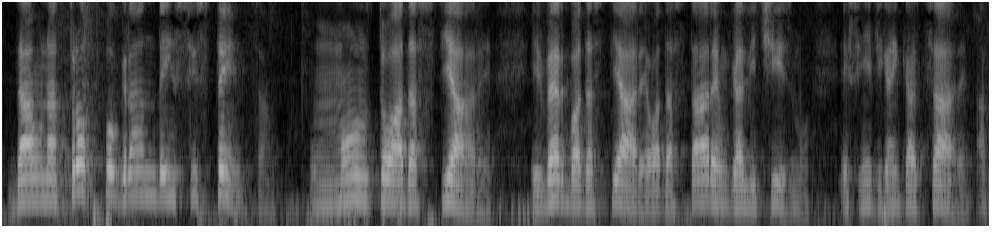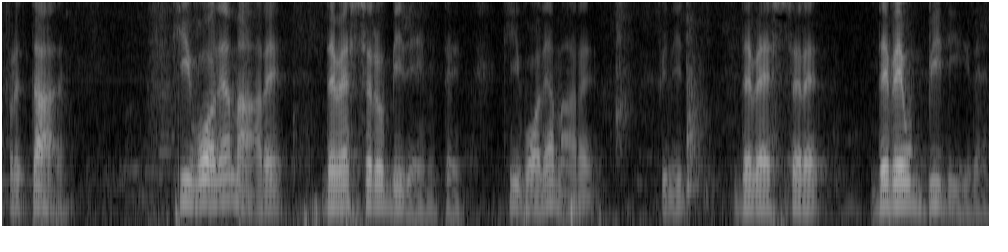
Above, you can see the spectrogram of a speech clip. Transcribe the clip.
da una troppo grande insistenza, un molto ad astiare. Il verbo ad astiare o ad astare è un gallicismo e significa incalzare, affrettare. Chi vuole amare deve essere obbediente. Chi vuole amare, quindi deve essere, deve ubbidire.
